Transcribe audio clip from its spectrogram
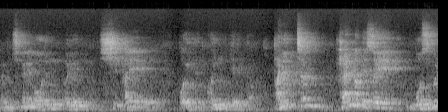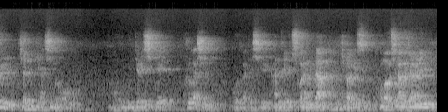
여러분 주변의 모든 어려운 실패에 꼬이듯 꼬이는 문제들도 다윗처럼 하나님 앞에서의 모습을 견디하심으로 그 모든 문제를 쉽게 풀어가시는 모두가 되시길 간절히 축원합니다. 기도하겠습니다. 고마우신 아버지 하나님,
